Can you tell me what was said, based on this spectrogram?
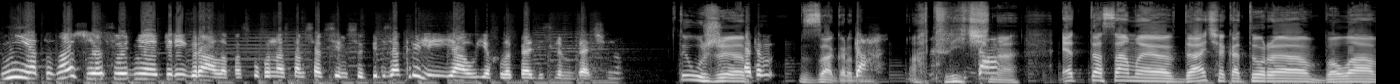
Нет, ты знаешь, я сегодня переиграла, поскольку у нас там совсем все перезакрыли, и я уехала к родителям в Гатчину. Ты уже Это... за городом. Да. Отлично. Это самая дача, которая была,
